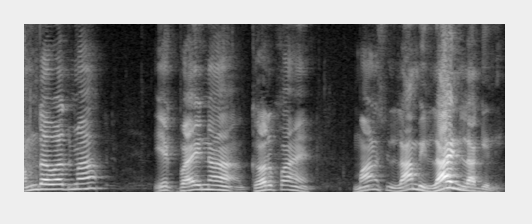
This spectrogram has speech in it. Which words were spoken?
અમદાવાદમાં એક ભાઈના ઘર પાસે માણસની લાંબી લાઈન લાગેલી.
